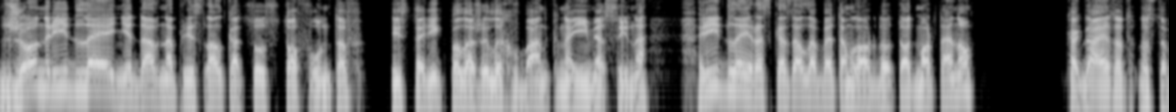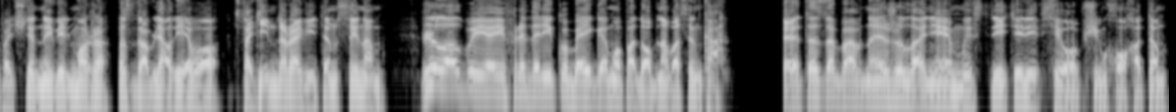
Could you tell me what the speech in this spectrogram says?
Джон Ридлей недавно прислал к отцу 100 фунтов, и старик положил их в банк на имя сына. Ридлей рассказал об этом лорду Тодмортену, когда этот достопочтенный вельможа поздравлял его с таким даровитым сыном. Желал бы я и Фредерику Бейгему подобного сынка. Это забавное желание мы встретили всеобщим хохотом.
